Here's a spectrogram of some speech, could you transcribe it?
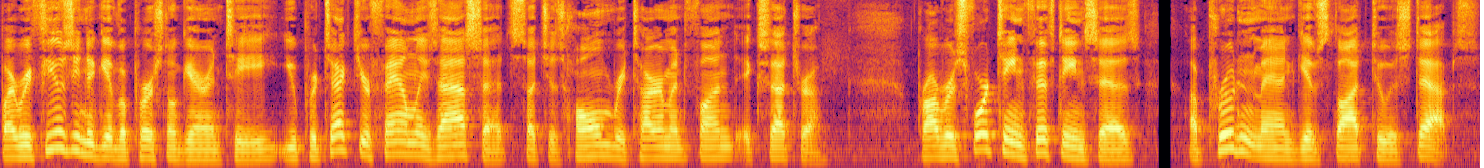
By refusing to give a personal guarantee, you protect your family's assets such as home, retirement fund, etc. Proverbs 14:15 says, "A prudent man gives thought to his steps."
